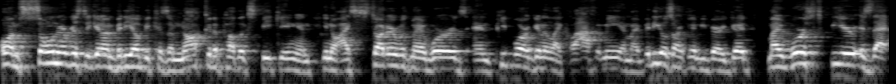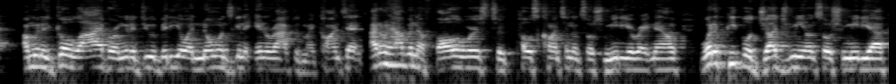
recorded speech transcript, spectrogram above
Oh, I'm so nervous to get on video because I'm not good at public speaking and you know I stutter with my words and people are gonna like laugh at me and my videos aren't gonna be very good. My worst fear is that I'm going to go live or I'm going to do a video and no one's going to interact with my content. I don't have enough followers to post content on social media right now. What if people judge me on social media?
